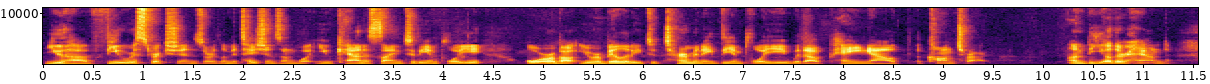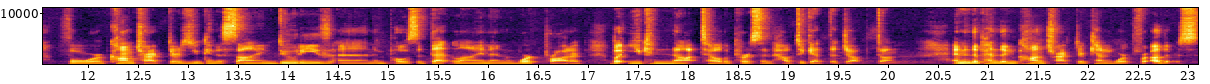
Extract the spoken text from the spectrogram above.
You have few restrictions or limitations on what you can assign to the employee or about your ability to terminate the employee without paying out a contract. On the other hand, for contractors, you can assign duties and impose a deadline and work product, but you cannot tell the person how to get the job done. An independent contractor can work for others,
